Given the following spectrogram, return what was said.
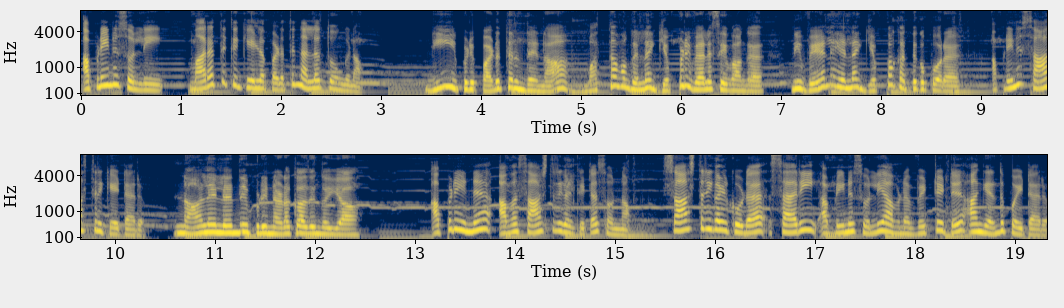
அப்படின்னு சொல்லி மரத்துக்கு கீழே படுத்து நல்லா தூங்குனான். நீ இப்படி படுத்திருந்தேன்னா மத்தவங்க எல்லாம் எப்படி வேலை செய்வாங்க? நீ வேலையெல்லாம் எப்ப கத்துக்க போற? அப்படின்னு சாஸ்திரி கேட்டாரு. நாளையில இருந்து இப்படி நடக்காதுங்க ஐயா. அப்படின்னு அவன் சாஸ்திரிகள் கிட்ட சொன்னான். சாஸ்திரிகள் கூட சரி அப்படின்னு சொல்லி அவனை விட்டுட்டு அங்கிருந்து போயிட்டாரு.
